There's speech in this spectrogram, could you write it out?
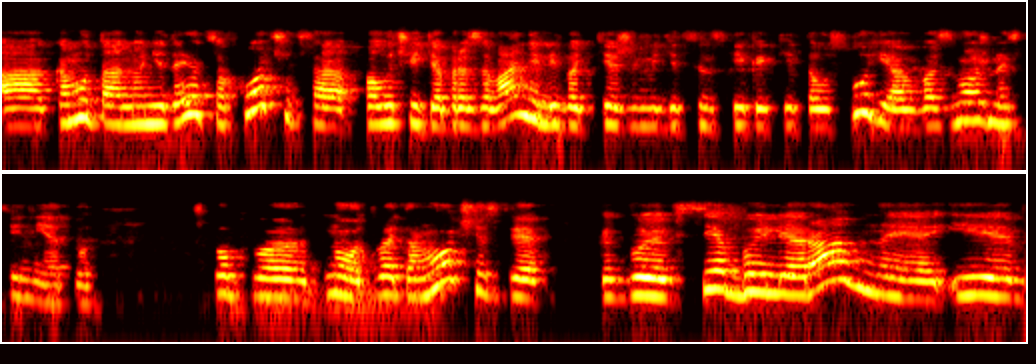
а кому-то оно не дается, хочется получить образование, либо те же медицинские какие-то услуги, а возможности нету. Чтобы ну, вот в этом обществе как бы все были равные и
